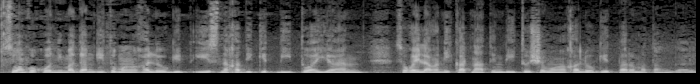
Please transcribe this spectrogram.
So ang kuko ni madam dito mga kalugit is nakadikit dito. Ayan. So kailangan ikat natin dito siya mga kalugit para matanggal.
